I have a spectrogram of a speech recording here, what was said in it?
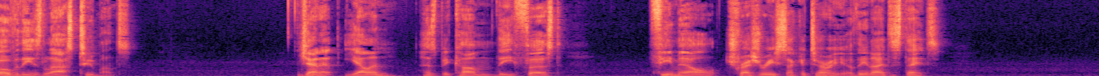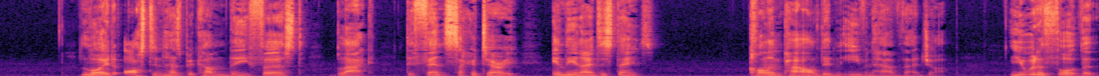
over these last two months. Janet Yellen has become the first female Treasury Secretary of the United States. Lloyd Austin has become the first black defense secretary in the United States. Colin Powell didn't even have that job. You would have thought that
